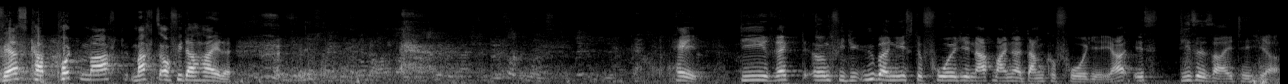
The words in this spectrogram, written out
Wer es kaputt macht, macht es auch wieder heile. Hey, direkt irgendwie die übernächste Folie nach meiner Danke-Folie, ja, ist diese Seite hier.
